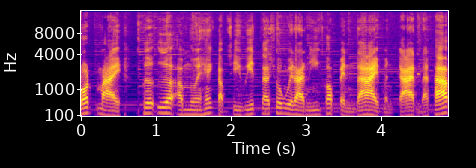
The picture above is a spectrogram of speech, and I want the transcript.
รถใหม่ เพื่อเอื้ออำนวยให้กับชีวิตณช่วงเวลานี้ก็เป็นได้เหมือนกันนะครับ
